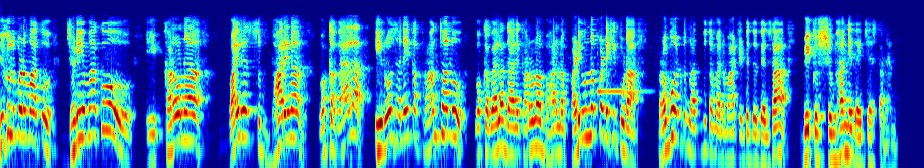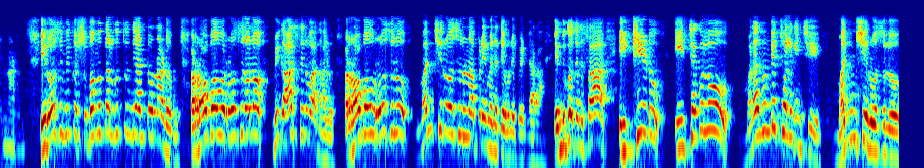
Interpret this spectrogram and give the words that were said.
దిగులు పడమాకు జడియమాకు. ఈ కరోనా వైరస్ బారిన ఒకవేళ ఈ రోజు అనేక ప్రాంతాలు ఒకవేళ దాని కరోనా బారిన పడి ఉన్నప్పటికీ కూడా ప్రభు అంటున్న అద్భుతమైన మాట ఏంటిదో తెలుసా? మీకు శుభాన్ని దయచేస్తాను అంటున్నాడు. ఈ రోజు మీకు శుభము కలుగుతుంది అంటున్నాడు. రోబో రోజులలో మీకు ఆశీర్వాదాలు. రోబో రోజులు మంచి రోజులు నా ప్రేమైన దేవుని పెట్టారా ఎందుకో తెలుసా? ఈ కీడు ఈ తెగులు మన నుండి తొలగించి మంచి రోజులు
